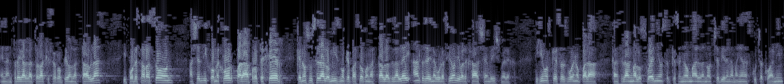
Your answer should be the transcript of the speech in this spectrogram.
en la entrega de la Torah que se rompieron las tablas. Y por esa razón, Hashem dijo mejor para proteger que no suceda lo mismo que pasó con las tablas de la ley antes de la inauguración, y Hashem Dijimos que eso es bueno para cancelar malos sueños. El que soñó mal en la noche viene en la mañana, escucha Koanim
